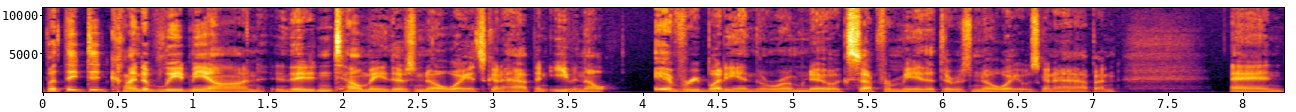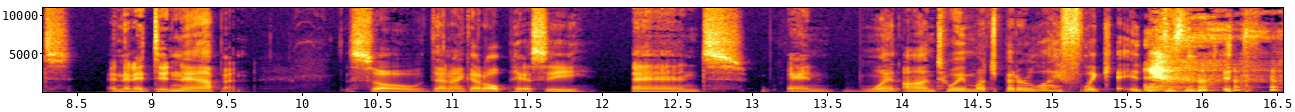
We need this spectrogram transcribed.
but they did kind of lead me on they didn't tell me there's no way it's gonna happen even though everybody in the room knew except for me that there was no way it was gonna happen and and then it didn't happen so then i got all pissy and and went on to a much better life. Like it doesn't it,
